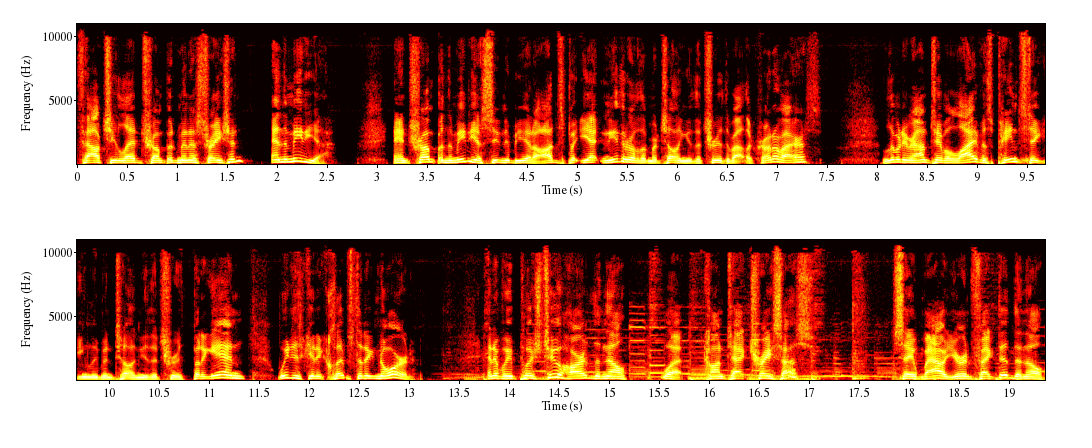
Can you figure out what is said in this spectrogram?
Fauci led Trump administration and the media. And Trump and the media seem to be at odds, but yet neither of them are telling you the truth about the coronavirus. Liberty Roundtable Live has painstakingly been telling you the truth. But again, we just get eclipsed and ignored. And if we push too hard, then they'll, what, contact trace us? Say, wow, you're infected? Then they'll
